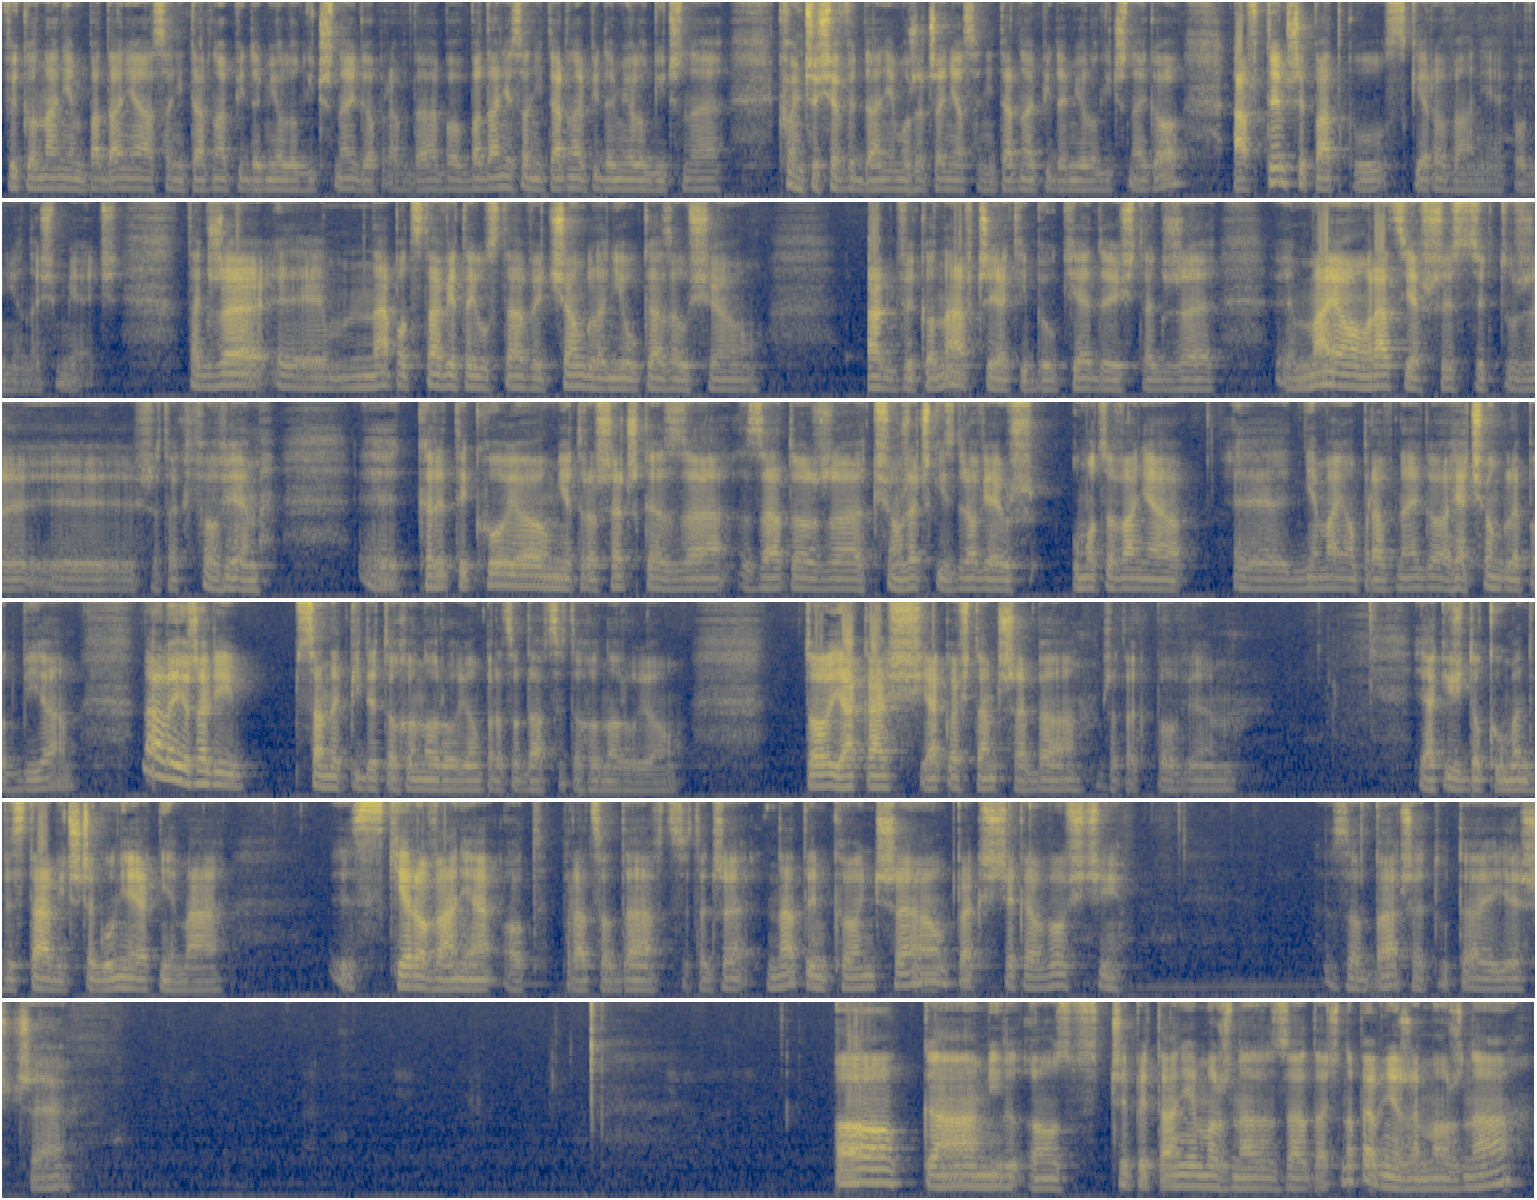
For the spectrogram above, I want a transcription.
wykonaniem badania sanitarno-epidemiologicznego, prawda? Bo badanie sanitarno-epidemiologiczne kończy się wydaniem orzeczenia sanitarno-epidemiologicznego, a w tym przypadku skierowanie powinieneś mieć. Także yy, na podstawie tej ustawy ciągle nie ukazał się akt wykonawczy, jaki był kiedyś, także yy, mają rację wszyscy, którzy, yy, że tak powiem, Y, krytykują mnie troszeczkę za, za to, że książeczki zdrowia już umocowania y, nie mają prawnego, a ja ciągle podbijam. No ale jeżeli sanepidy to honorują, pracodawcy to honorują, to jakaś, jakoś tam trzeba, że tak powiem, jakiś dokument wystawić, szczególnie jak nie ma y, skierowania od pracodawcy. Także na tym kończę, tak z ciekawości Zobaczę tutaj jeszcze O, Kamil, o, czy pytanie można zadać? No pewnie, że można.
